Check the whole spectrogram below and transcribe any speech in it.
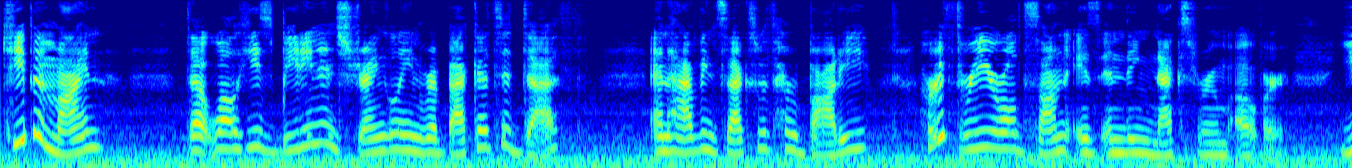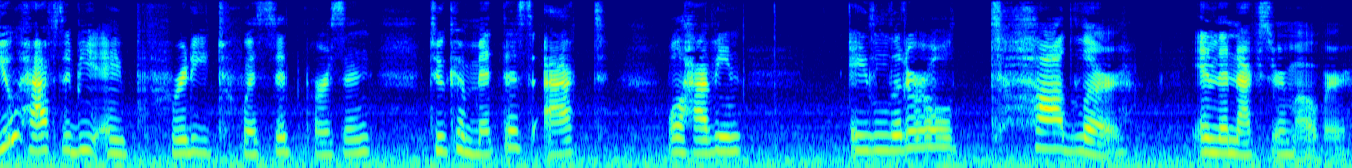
Keep in mind that while he's beating and strangling Rebecca to death and having sex with her body, her three year old son is in the next room over. You have to be a pretty twisted person to commit this act while having a literal toddler in the next room over.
